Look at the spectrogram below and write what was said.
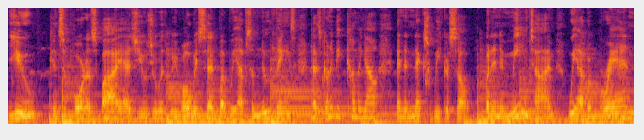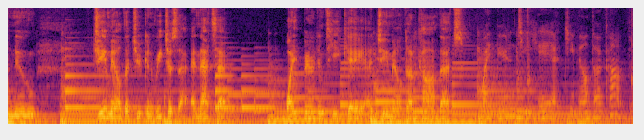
You can support us by, as usual, as we've always said, but we have some new things that's going to be coming out in the next week or so. But in the meantime, we have a brand new Gmail that you can reach us at, and that's at whitebeardandtk at gmail.com. That's Whitebeardandtk at gmail.com.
